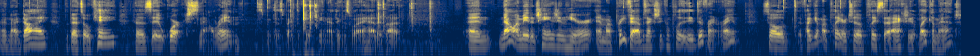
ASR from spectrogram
and I die, but that's okay because it works now, right? Let's make this back to 15. I think is what I had it at. And now I made a change in here and my prefab is actually completely different, right? So if I get my player to a place that I actually like him at,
